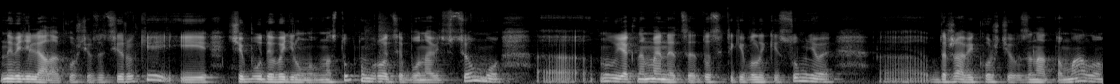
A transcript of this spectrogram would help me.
е, не виділяла коштів за ці роки, і чи буде виділено в наступному році, або навіть в цьому, е, ну як на мене, це досить такі великі сумніви. Е, В державі коштів занадто мало.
